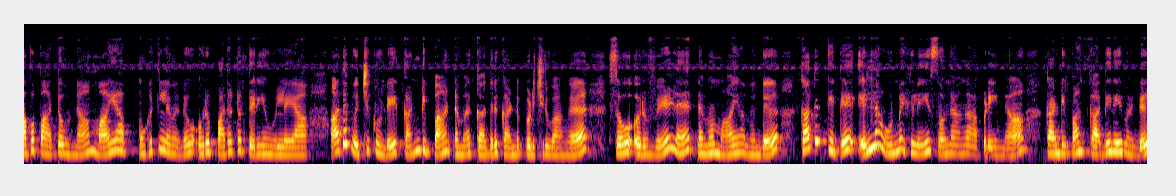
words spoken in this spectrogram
அப்போ பார்த்தோன்னா மாயா முகத்தில் வந்து ஒரு பதட்டம் தெரியும் இல்லையா? அதை வச்சுக்கொண்டே கண்டிப்பாக நம்ம கதிர் கண்டுபிடிச்சிருவாங்க. ஸோ ஒரு வேளை நம்ம மாயா வந்து கதிர்கிட்ட எல்லா உண்மைகளையும் சொன்னாங்க அப்படின்னா கண்டிப்பாக கதிரே வந்து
